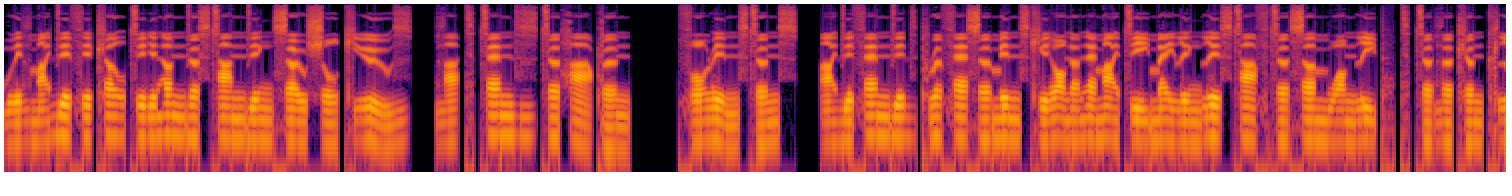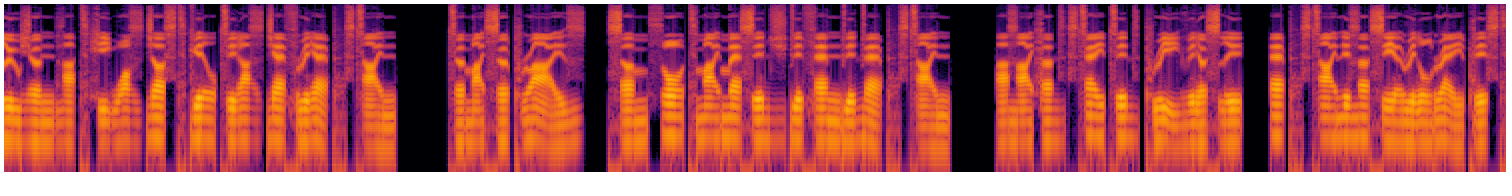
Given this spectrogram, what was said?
With my difficulty in understanding social cues, that tends to happen. For instance, I defended Professor Minsky on an MIT mailing list after someone leaped to the conclusion that he was just guilty as Jeffrey Epstein. To my surprise, some thought my message defended Epstein. As I had stated previously, Epstein is a serial rapist,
